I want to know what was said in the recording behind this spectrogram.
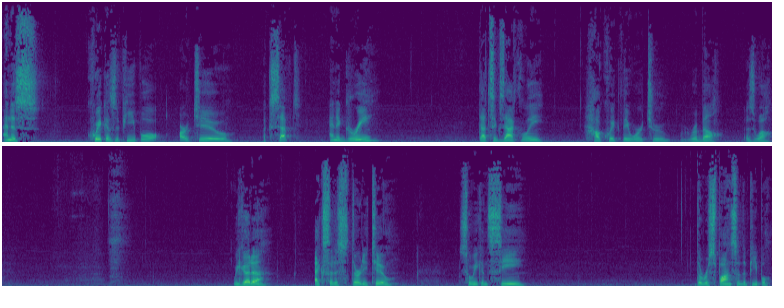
And as quick as the people are to accept and agree that's exactly how quick they were to rebel as well. We go to Exodus 32 so we can see the response of the people.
